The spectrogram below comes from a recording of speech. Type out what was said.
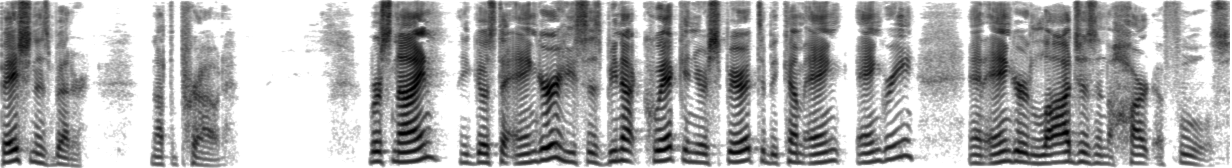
Patient is better, not the proud. Verse 9, he goes to anger. He says, Be not quick in your spirit to become ang- angry, and anger lodges in the heart of fools.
